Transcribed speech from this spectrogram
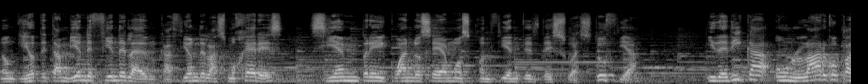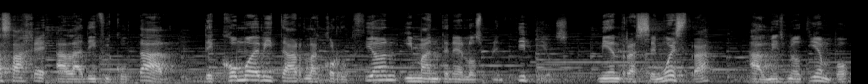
Don Quijote también defiende la educación de las mujeres siempre y cuando seamos conscientes de su astucia y dedica un largo pasaje a la dificultad de cómo evitar la corrupción y mantener los principios, mientras se muestra, al mismo tiempo,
